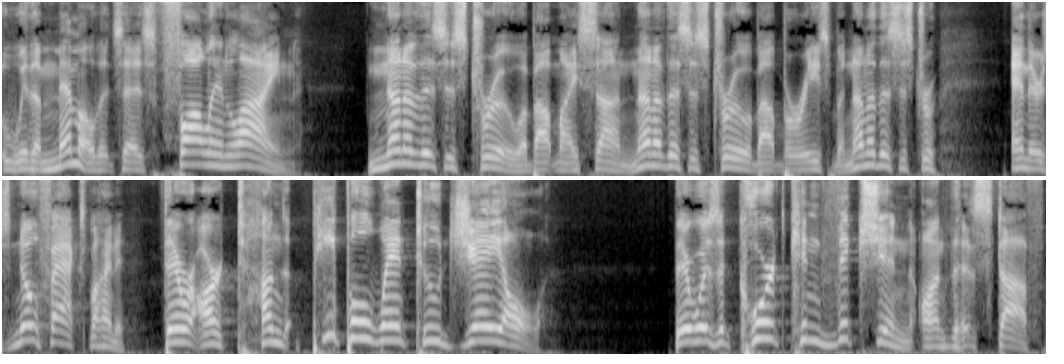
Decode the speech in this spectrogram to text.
with a memo that says "fall in line." None of this is true about my son. None of this is true about Burisma. None of this is true, and there's no facts behind it. There are tons. People went to jail. There was a court conviction on this stuff.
